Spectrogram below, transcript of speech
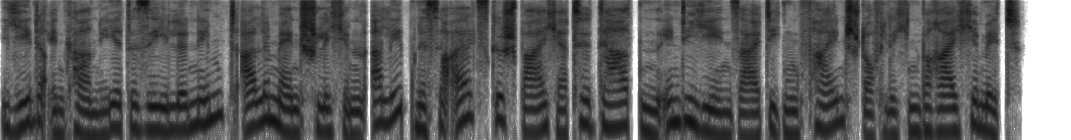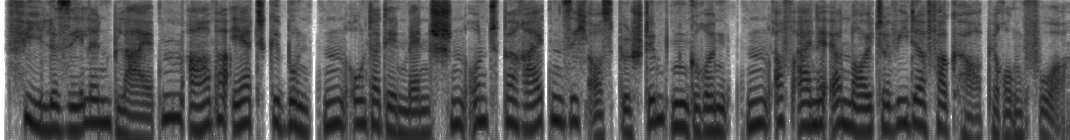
jede inkarnierte Seele nimmt alle menschlichen Erlebnisse als gespeicherte Daten in die jenseitigen feinstofflichen Bereiche mit Viele Seelen bleiben aber erdgebunden unter den Menschen und bereiten sich aus bestimmten Gründen auf eine erneute Wiederverkörperung vor.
